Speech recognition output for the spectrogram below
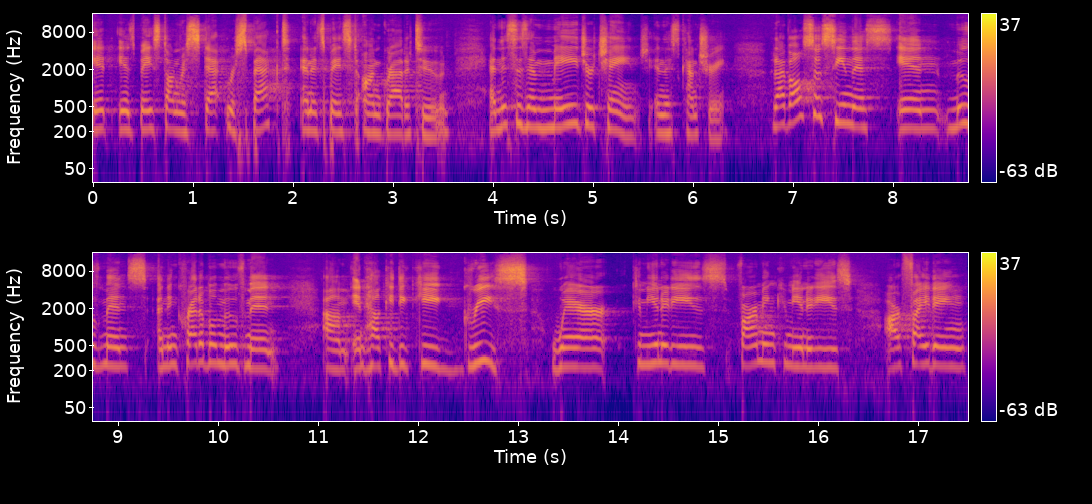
it is based on respect and it's based on gratitude. And this is a major change in this country. But I've also seen this in movements, an incredible movement um, in Halkidiki, Greece, where communities, farming communities, are fighting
